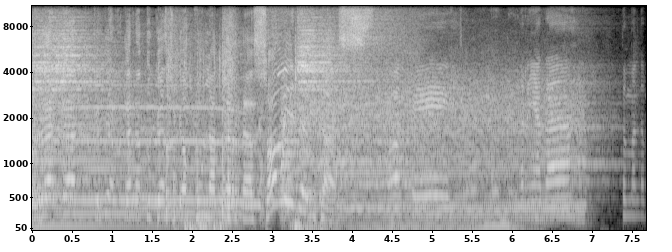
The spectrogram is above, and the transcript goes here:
berangkat karena tugas juga pulang karena solidaritas. Oke, ternyata teman-teman.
